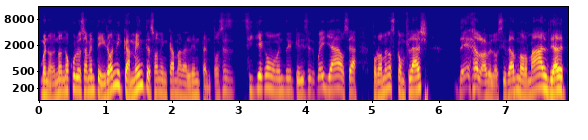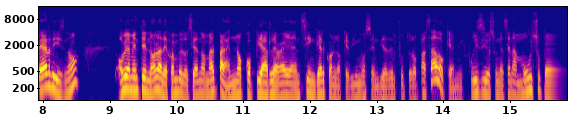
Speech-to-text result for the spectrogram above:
bueno, no, no curiosamente, irónicamente son en cámara lenta. Entonces, sí llega un momento en que dices, güey, ya, o sea, por lo menos con Flash, déjalo a velocidad normal, ya de perdis, ¿no? Obviamente no la dejó en velocidad normal para no copiarle a Ryan Singer con lo que vimos en Días del Futuro Pasado, que a mi juicio es una escena muy super.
